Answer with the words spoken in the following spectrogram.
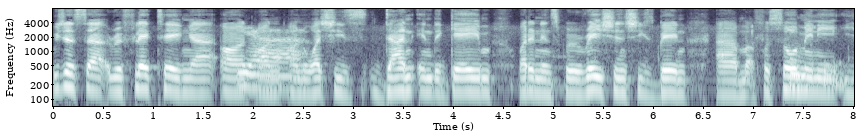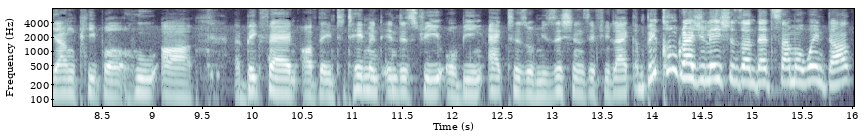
we're just uh, reflecting uh, on, on Yeah. on what she's done in the game, what an inspiration she's been um, for so many young people who are a big fan of the entertainment industry or being actors or musicians, if you like. And big congratulations on that SAMA win, dog.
